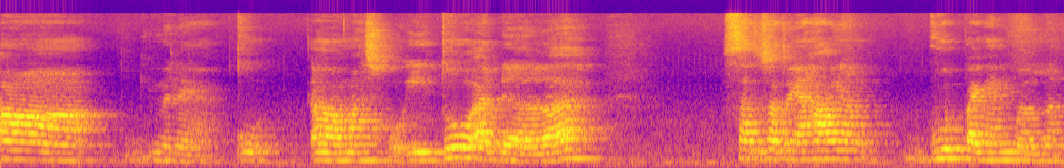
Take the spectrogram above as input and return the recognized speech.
eh, gimana ya U, eh, masuk UI itu adalah satu-satunya hal yang gue pengen banget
